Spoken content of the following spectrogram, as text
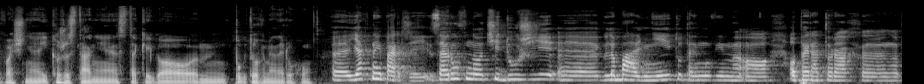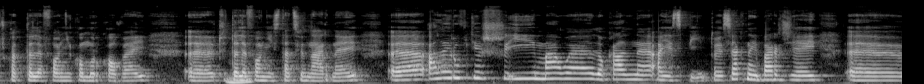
właśnie i korzystanie z takiego mm, punktu wymiany ruchu? Jak najbardziej. Zarówno ci duzi globalni, tutaj mówimy o operatorach na przykład telefonii komórkowej, E, czy telefonii stacjonarnej, e, ale również i małe, lokalne ISP. To jest jak najbardziej e,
